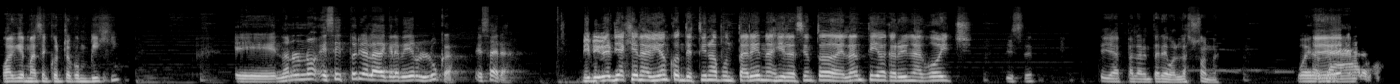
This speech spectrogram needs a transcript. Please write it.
¿O alguien más se encontró con Vigi? Eh, no, no, no, esa historia la que le pidieron Lucas, esa era. Mi primer viaje en avión con destino a Punta Arenas y el asiento de adelante iba Carolina Goich, dice. Ella es parlamentaria por la zona. Bueno, Eh, claro.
